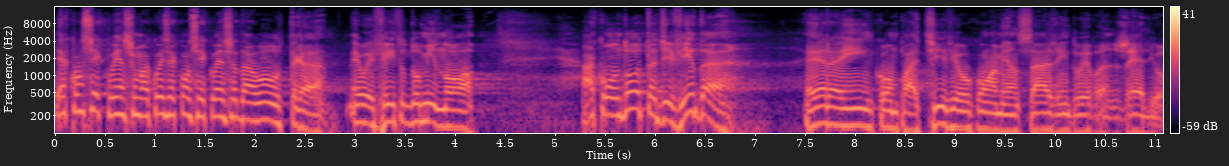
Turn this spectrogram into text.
é consequência, uma coisa é consequência da outra, é o efeito dominó. A conduta de vida era incompatível com a mensagem do Evangelho.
